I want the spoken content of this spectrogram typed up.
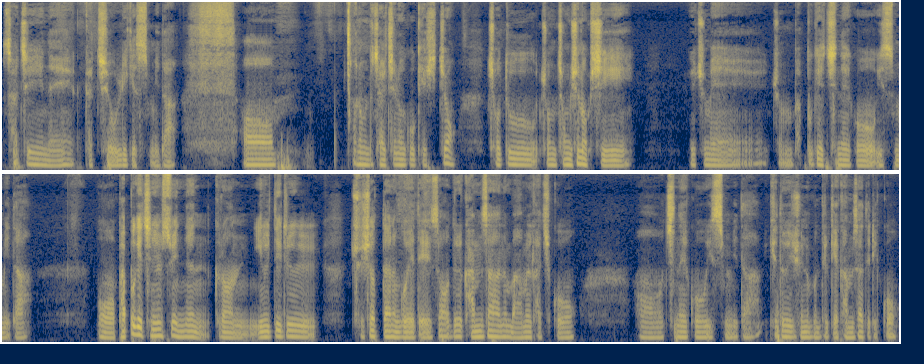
사진에 같이 올리겠습니다. 어, 여러분도 잘 지내고 계시죠? 저도 좀 정신없이 요즘에 좀 바쁘게 지내고 있습니다. 뭐 바쁘게 지낼 수 있는 그런 일들을 주셨다는 거에 대해서 늘 감사하는 마음을 가지고 어, 지내고 있습니다. 기도해 주시는 분들께 감사드리고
